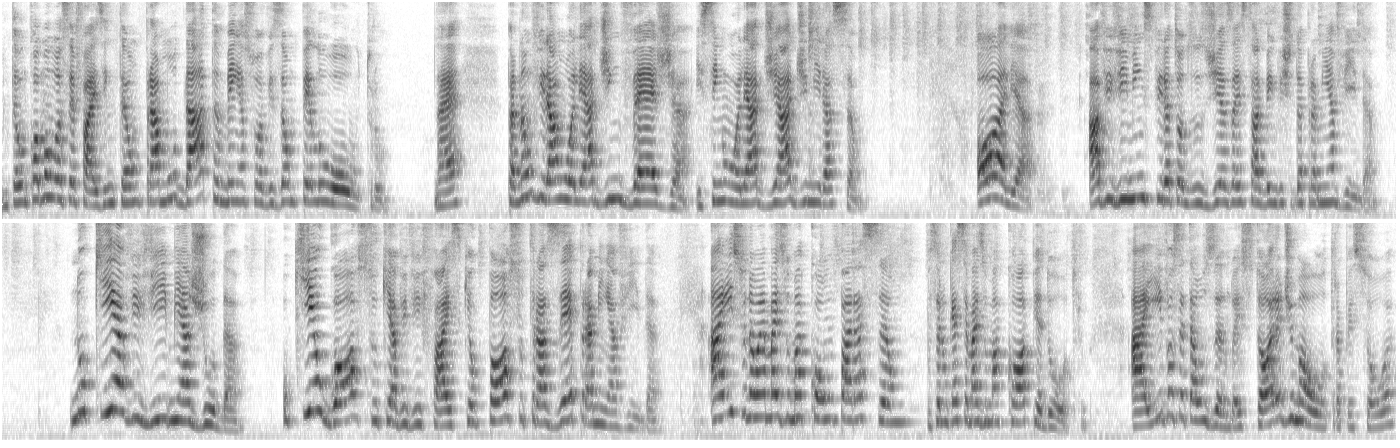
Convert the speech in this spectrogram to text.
Então, como você faz então para mudar também a sua visão pelo outro, né? Para não virar um olhar de inveja e sim um olhar de admiração. Olha, a Vivi me inspira todos os dias a estar bem vestida para minha vida. No que a Vivi me ajuda? O que eu gosto que a Vivi faz que eu posso trazer para minha vida? Aí isso não é mais uma comparação. Você não quer ser mais uma cópia do outro. Aí você está usando a história de uma outra pessoa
